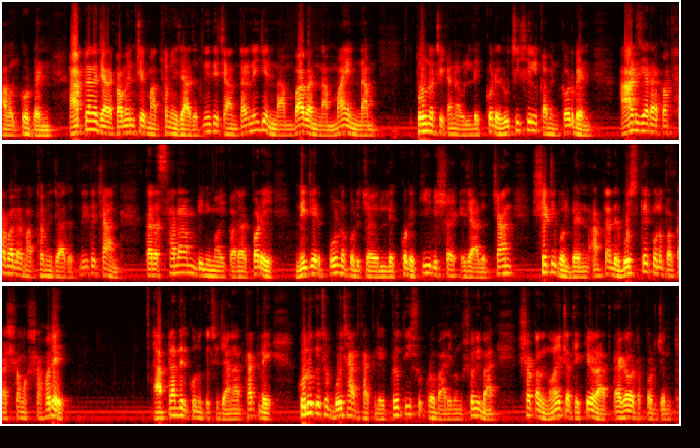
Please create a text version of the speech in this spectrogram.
আমল করবেন। আপনারা যারা কমেন্টের মাধ্যমে এজাজত নিতে চান, তারা নিজের নাম, বাবার নাম, মায়ের নাম পূর্ণ ঠিকানা উল্লেখ করে রুচিশীল কমেন্ট করবেন। আর যারা কথা বলার মাধ্যমে ইজাজত নিতে চান, তারা সালাম বিনিময় করার পরে নিজের পূর্ণ পরিচয় উল্লেখ করে কি বিষয়ে এজাজত চান, সেটি বলবেন। আপনাদের বুঝতে কোনো প্রকার সমস্যা হলে, আপনাদের কোনো কিছু জানার থাকলে, কোনো কিছু বোঝার থাকলে প্রতি শুক্রবার এবং শনিবার সকাল নয়টা থেকে রাত এগারোটা পর্যন্ত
